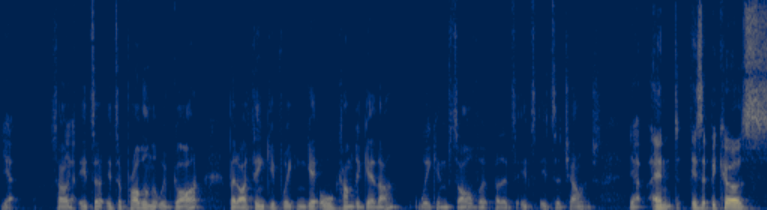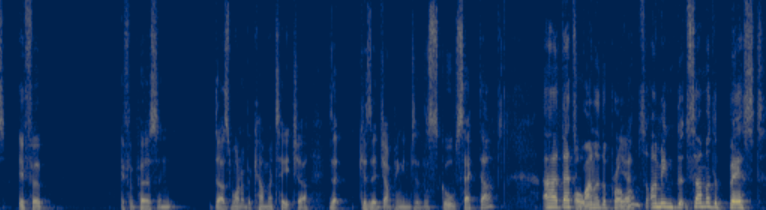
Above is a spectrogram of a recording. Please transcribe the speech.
Yeah. So Yeah. it's, it's a it's a problem that we've got, but I think if we can get all come together, we can solve it. But it's it's it's a challenge. Yeah. And is it because if a if a person does want to become a teacher, is that because they're jumping into the school sector? Uh, that's Or- one of the yeah. problems. I mean, th- some of the best,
